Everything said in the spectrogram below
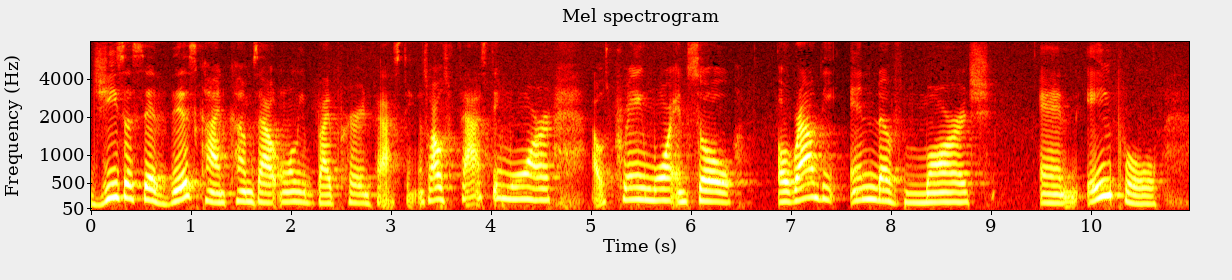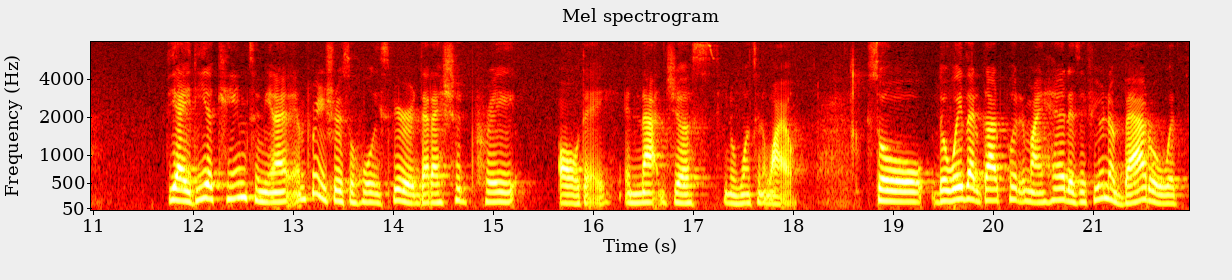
Jesus said this kind comes out only by prayer and fasting. And so I was fasting more, I was praying more. And so around the end of March and April, the idea came to me, and I, am pretty sure it's the Holy Spirit, that I should pray all day and not just, you know, once in a while. So the way that God put in my head is if you're in a battle with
